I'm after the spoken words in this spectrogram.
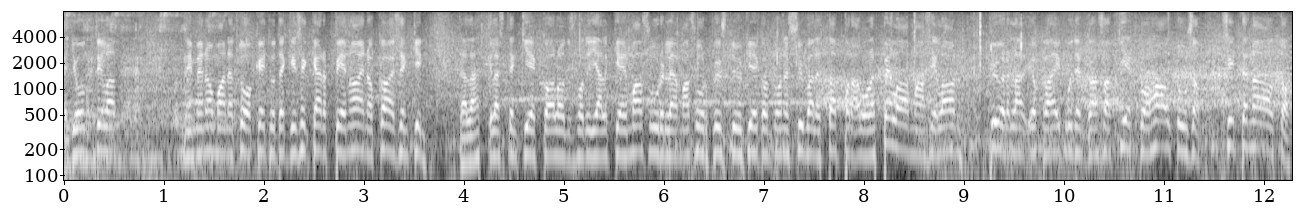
Ja Junttila nimenomaan ja tuo ketju teki sen kärppien Aino-Kaisenkin. Tällä hetkellä sitten kiekko aloitusvuoton jälkeen Masurille ja Masur pystyy kiekon tuonne syvälle tappara-alueelle pelaamaan. Siellä on pyörällä, joka ei kuitenkaan saa kiekkoa haltuunsa. Sitten Aalto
